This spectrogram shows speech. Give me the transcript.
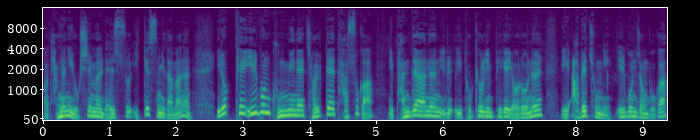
어, 당연히 욕심을 낼 수 있겠습니다만은 이렇게 일본 국민의 절대 다수가 이 반대하는 이, 이 도쿄 올림픽의 여론을 이 아베 총리 일본 정부가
